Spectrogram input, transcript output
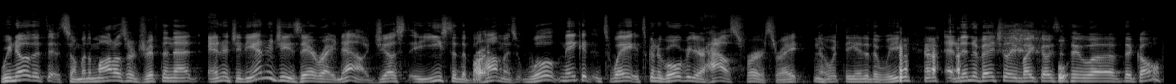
we know that the, some of the models are drifting that energy. The energy is there right now, just east of the Right. Bahamas. Will make it its way. It's going to go over your house first, right? You know, at the end of the week, and then eventually it might goes into uh, the Gulf.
